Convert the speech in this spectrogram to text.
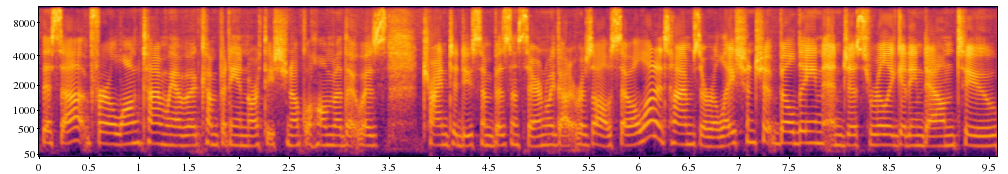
this up for a long time. We have a company in northeastern Oklahoma that was trying to do some business there, and we got it resolved. So a lot of times, the relationship building and just really getting down to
